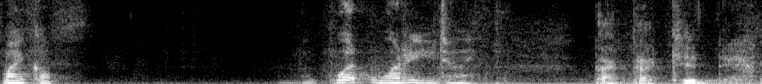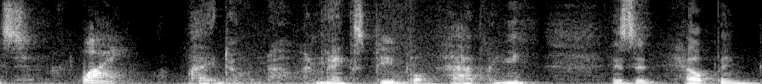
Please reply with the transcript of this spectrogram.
Michael, what, what are you doing? Backpack Kid Dance. Why? I don't know. It makes people happy. Is it helping?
